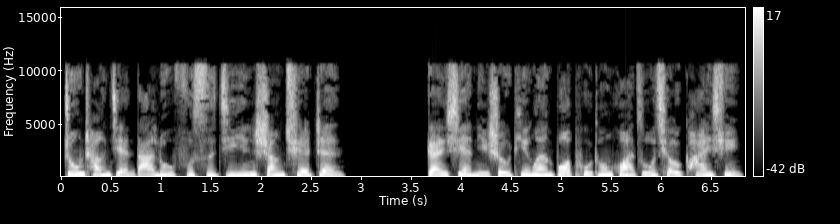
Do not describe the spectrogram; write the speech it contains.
中场简达路夫斯基因伤缺阵。感谢你收听安波普通话足球快讯。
